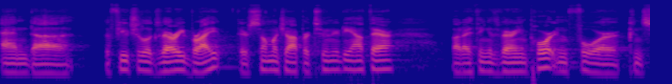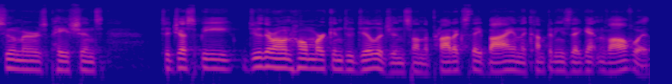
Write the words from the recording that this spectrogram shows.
and uh, the future looks very bright. There's so much opportunity out there, but I think it's very important for consumers, patients, to just be do their own homework and due diligence on the products they buy and the companies they get involved with.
